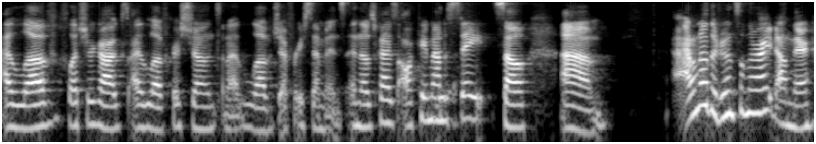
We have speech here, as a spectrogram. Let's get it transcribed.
I love Fletcher Cox, I love Chris Jones, and I love Jeffery Simmons, and those guys all came out yeah. of state. So um, I don't know, they're doing something right down there.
